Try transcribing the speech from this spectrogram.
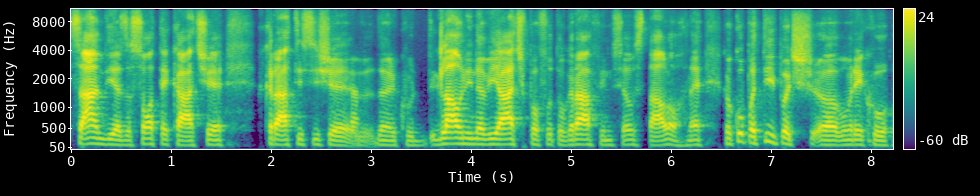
Sandija, za sote kače, hkrati si še ja. rekel, glavni navijač, pa fotograf in vse ostalo. Ne. Kako pa ti pač, uh, bom rekel,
